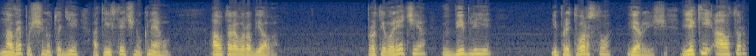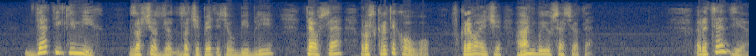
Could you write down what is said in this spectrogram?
на випущену тоді атеїстичну книгу автора Воробйова противоречия в Біблії і притворство віруючих, в якій автор де тільки міг за щось зачепитися в Біблії, те все розкритиковував, вкриваючи ганьбою все святе. Рецензія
